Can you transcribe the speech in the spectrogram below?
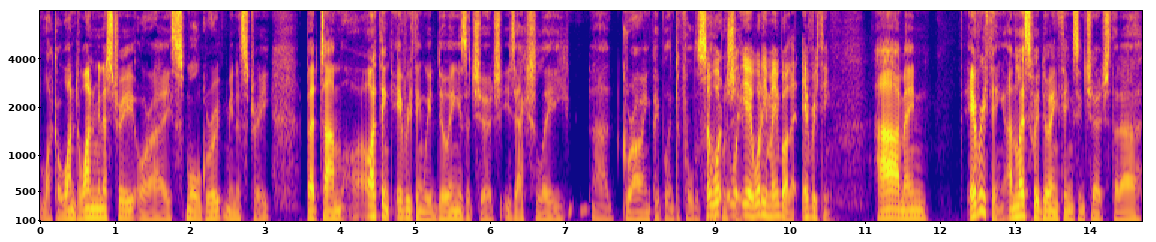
like a one to one ministry or a small group ministry. But um, I think everything we're doing as a church is actually uh, growing people into full So discipleship. what? Yeah, what do you mean by that? Everything. Uh, I mean, everything, unless we're doing things in church that are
